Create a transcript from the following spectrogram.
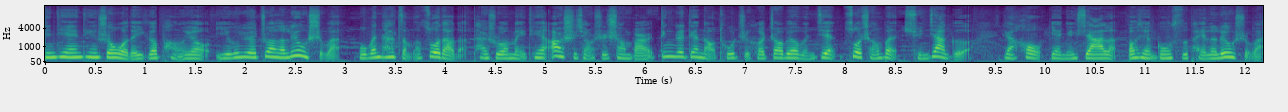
今天听说我的一个朋友一个月赚了六十万，我问他怎么做到的，他说每天二十小时上班，盯着电脑图纸和招标文件，做成本、询价格，然后眼睛瞎了，保险公司赔了六十万。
